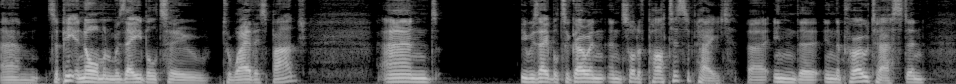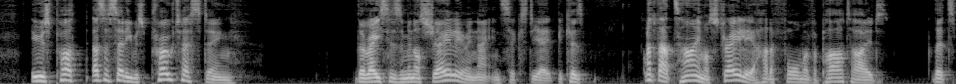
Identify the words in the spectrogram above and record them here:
um, so Peter Norman was able to to wear this badge, and he was able to go and, and sort of participate uh, in the in the protest. And he was, as I said, he was protesting the racism in Australia in 1968 because at that time, Australia had a form of apartheid that's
